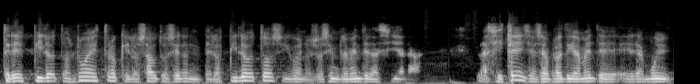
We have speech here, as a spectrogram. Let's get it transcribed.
tres pilotos nuestros, que los autos eran de los pilotos, y bueno, yo simplemente le hacía la, la asistencia, o sea, prácticamente era muy,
